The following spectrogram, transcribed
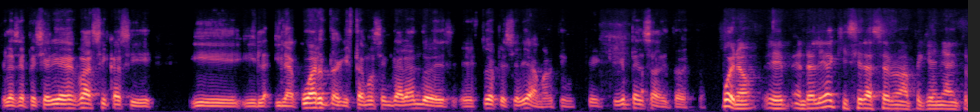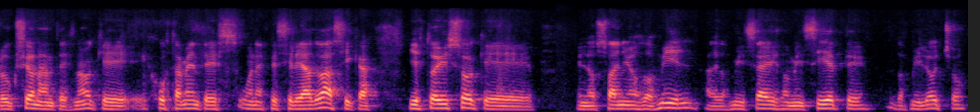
de las especialidades básicas y, y, la, cuarta que estamos encarando es, tu especialidad, Martín. ¿Qué, qué pensás de todo esto? Bueno, en realidad quisiera hacer una pequeña introducción antes, ¿no? que justamente es una especialidad básica y esto hizo que en los años 2000, de 2006, 2007, 2008,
